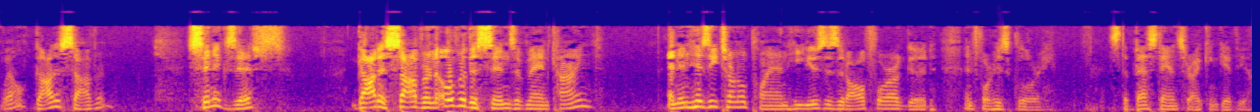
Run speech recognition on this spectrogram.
Well, God is sovereign. Sin exists. God is sovereign over the sins of mankind. And in His eternal plan, He uses it all for our good and for His glory. It's the best answer I can give you.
